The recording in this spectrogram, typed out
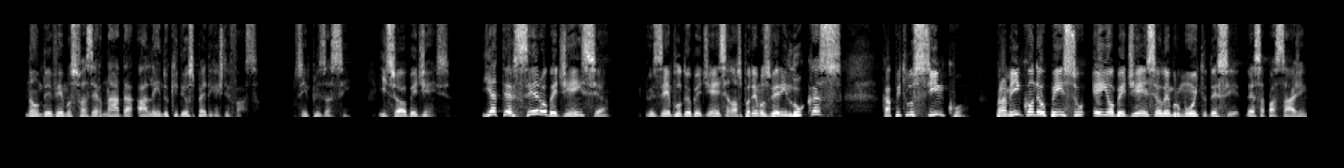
não devemos fazer nada além do que Deus pede que a gente faça. Simples assim. Isso é obediência. E a terceira obediência, o exemplo de obediência, nós podemos ver em Lucas capítulo 5. Para mim, quando eu penso em obediência, eu lembro muito desse, dessa passagem.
